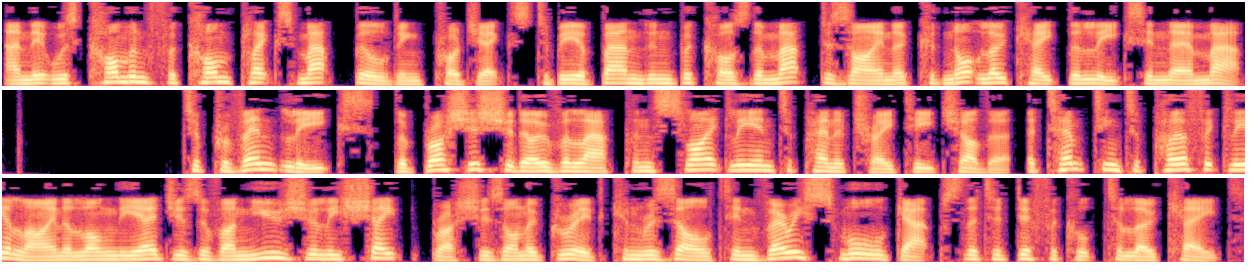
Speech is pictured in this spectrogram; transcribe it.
and it was common for complex map building projects to be abandoned because the map designer could not locate the leaks in their map. To prevent leaks, the brushes should overlap and slightly interpenetrate each other. Attempting to perfectly align along the edges of unusually shaped brushes on a grid can result in very small gaps that are difficult to locate.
